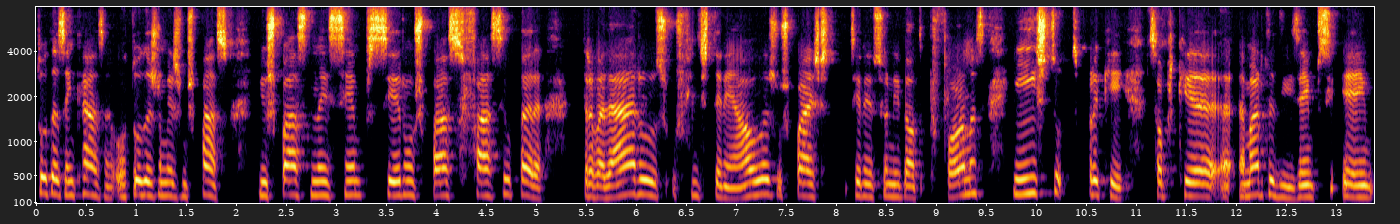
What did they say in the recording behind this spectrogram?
todas em casa ou todas no mesmo espaço e o espaço nem sempre ser um espaço fácil para trabalhar, os, os, filhos terem aulas, os pais terem o seu nível de performance, e isto para quê? Só porque a, a Marta diz, é, é,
